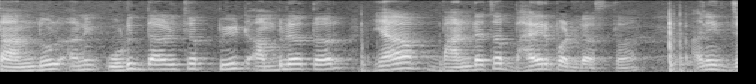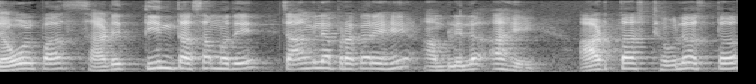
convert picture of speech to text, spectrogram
तांदूळ आणि उडीद डाळीचं पीठ आंबलं तर ह्या भांड्याचं बाहेर पडलं असतं. आणि जवळपास साडेतीन तासामध्ये चांगल्या प्रकारे हे आंबलेलं आहे. आठ तास ठेवलं असतं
